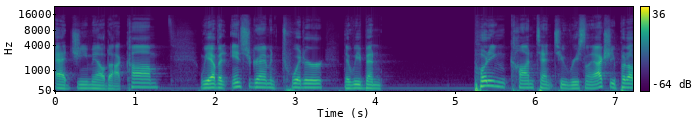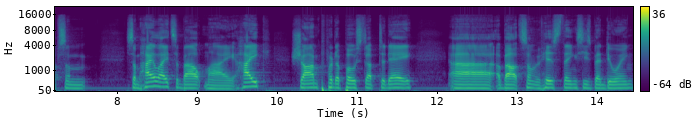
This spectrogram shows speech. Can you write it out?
at gmail.com. We have an Instagram and Twitter that we've been putting content to recently. I actually put up some some highlights about my hike. Sean put a post up today uh, about some of his things he's been doing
